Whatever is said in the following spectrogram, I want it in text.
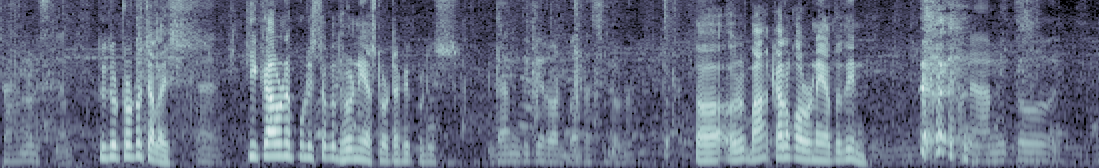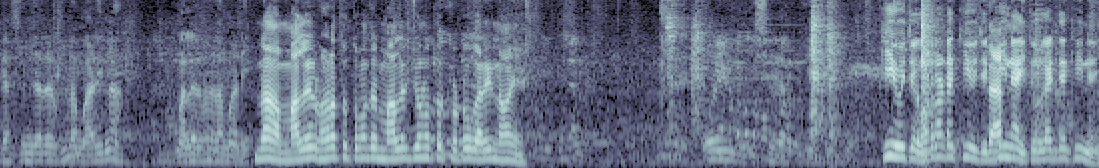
শাহানুর ইসলাম। তুই তো টোটো চালাইস। হ্যাঁ। কি কারণে পুলিশ তোকে ধরে নিয়ে আসলো ট্রাফিক পুলিশ? ডান দিকে রড বাঁধা ছিল না। তো ওর বা- কেন করো নাই এতদিন? মানে আমি তো প্যাসেঞ্জারের ভাড়া মারি না মালের ভাড়া মারি। না মালের ভাড়া তো তোমাদের মালের জন্য তো টোটো গাড়ি নয়। ওই সে আর কি। কি হয়েছে? ঘটনাটা কি হয়েছে? কি নাই? তোর গাড়িতে কি নাই?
